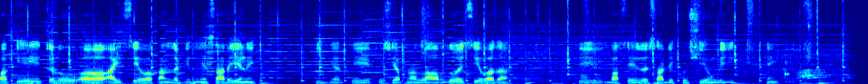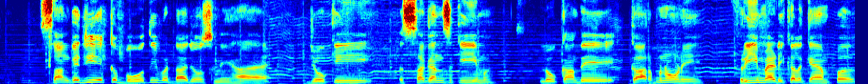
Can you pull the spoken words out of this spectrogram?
ਬਾਕੀ ਇਹ ਚਲੋ ਆਈ ਸੇਵਾ ਕਰਨ ਲੱਗੇ ਹੋਏ ਸਾਰੇ ਜਣੇ। ਠੀਕ ਹੈ ਤੇ ਤੁਸੀਂ ਆਪਣਾ ਲਾਭ ਲਓ ਇਸ ਸੇਵਾ ਦਾ ਤੇ ਬਸ ਇਹਦੇ ਵਿੱਚ ਸਾਡੀ ਖੁਸ਼ੀ ਹੋਊਗੀ ਜੀ। ਥੈਂਕ ਯੂ ਸੰਗਤ ਜੀ ਇੱਕ ਬਹੁਤ ਹੀ ਵੱਡਾ ਜੋ ਸੁਨੇਹਾ ਹੈ ਜੋ ਕਿ ਸਗਨ ਸਕੀਮ ਲੋਕਾਂ ਦੇ ਘਰ ਬਣਾਉਣੇ ਫ੍ਰੀ ਮੈਡੀਕਲ ਕੈਂਪ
